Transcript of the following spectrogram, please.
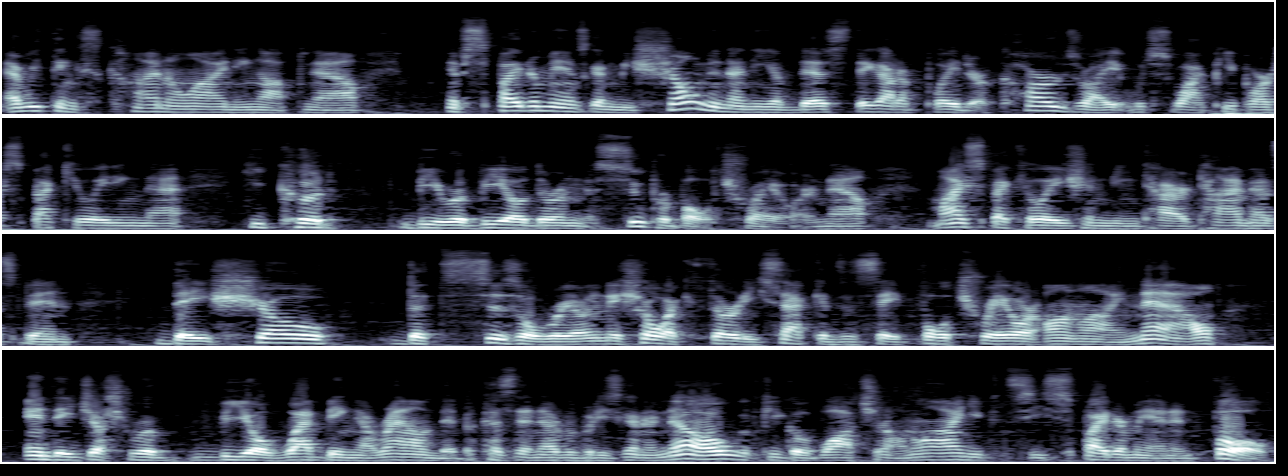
everything's kind of lining up now. If Spider Man's going to be shown in any of this, they got to play their cards right, which is why people are speculating that he could be revealed during the Super Bowl trailer. Now, my speculation the entire time has been they show the sizzle reel and they show like 30 seconds and say full trailer online now and they just reveal webbing around it because then everybody's going to know if you go watch it online you can see spider-man in full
